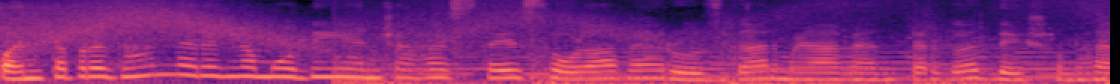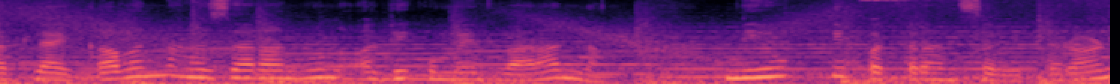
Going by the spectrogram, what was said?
पंतप्रधान नरेंद्र मोदी यांच्या हस्ते सोळाव्या रोजगार मेळाव्याअंतर्गत देशभरातल्या एकावन्न हजारांहून अधिक उमेदवारांना नियुक्तीपत्रांचं वितरण.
